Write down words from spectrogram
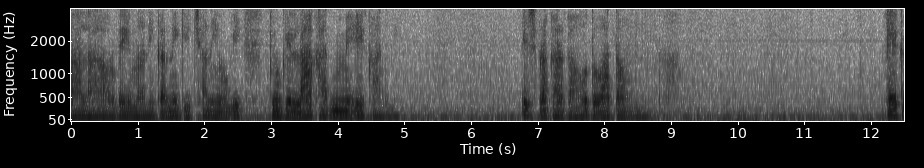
ताला और बेईमानी करने की इच्छा नहीं होगी, क्योंकि लाख आदमी में एक आदमी। इस प्रकार का हो तो वातावरण। एक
